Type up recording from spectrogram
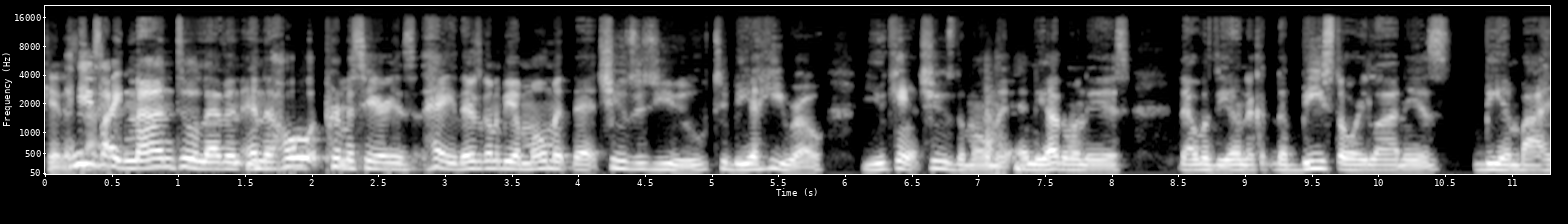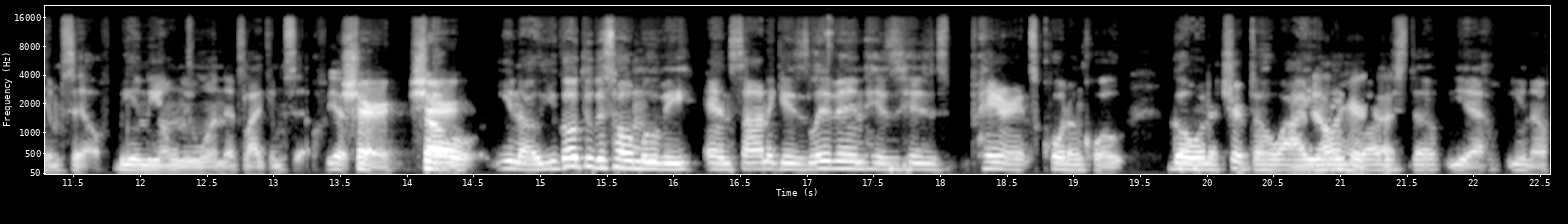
kid he's nine. like nine to eleven, and the whole mm-hmm. premise here is, hey, there's going to be a moment that chooses you to be a hero. You can't choose the moment, and the other one is that was the under the B storyline is being by himself, being the only one that's like himself. Yep. Sure, So you know, you go through this whole movie, and Sonic is living his his parents, quote unquote, go on a trip to Hawaii and they do all this stuff. Yeah, you know,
